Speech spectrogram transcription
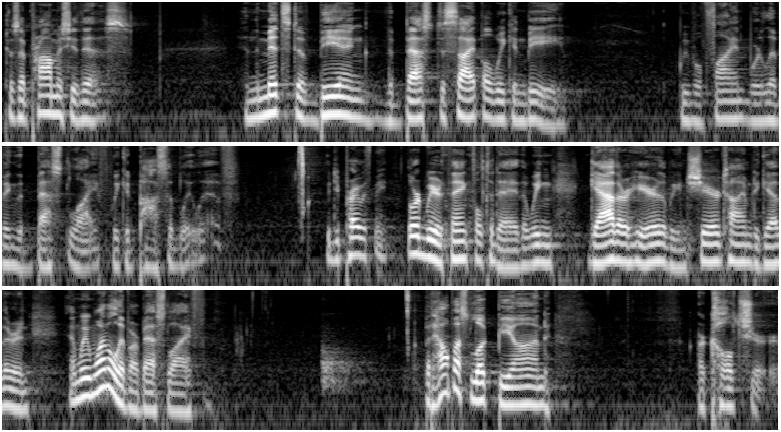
Because I promise you this in the midst of being the best disciple we can be, we will find we're living the best life we could possibly live. Would you pray with me? Lord, we are thankful today that we can gather here, that we can share time together, and, and we want to live our best life. But help us look beyond our culture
